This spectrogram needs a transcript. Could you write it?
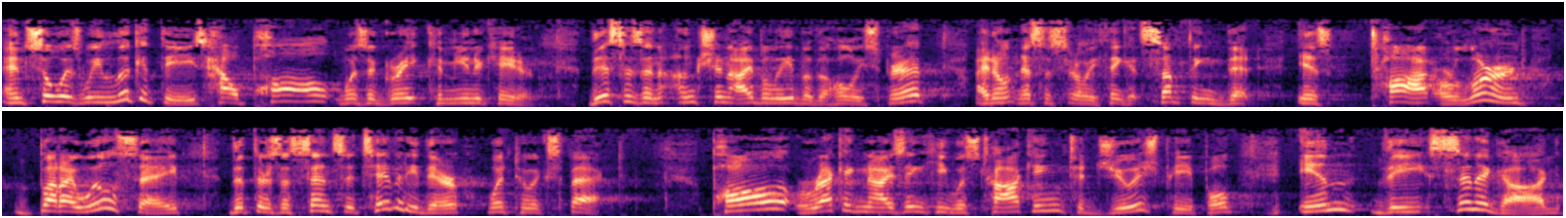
And so as we look at these, how Paul was a great communicator. This is an unction, I believe, of the Holy Spirit. I don't necessarily think it's something that is taught or learned, but I will say that there's a sensitivity there what to expect. Paul, recognizing he was talking to Jewish people in the synagogue,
